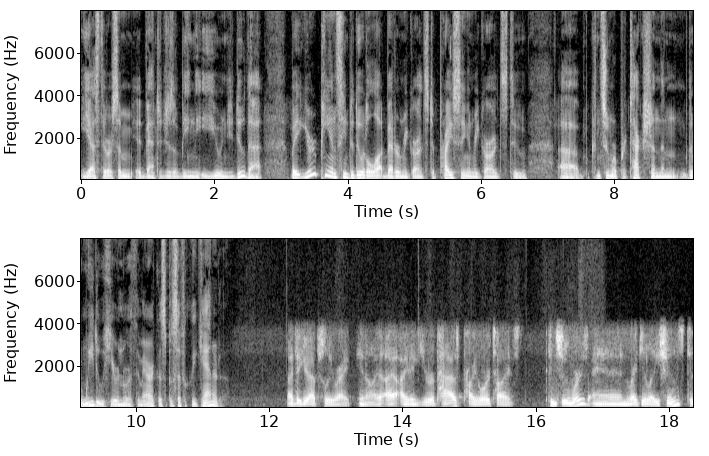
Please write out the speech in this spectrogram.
yes, there are some advantages of being the EU, and you do that. But Europeans seem to do it a lot better in regards to pricing, in regards to uh, consumer protection than than we do here in North America, specifically Canada. I think you're absolutely right. You know, I, I think Europe has prioritized consumers and regulations to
